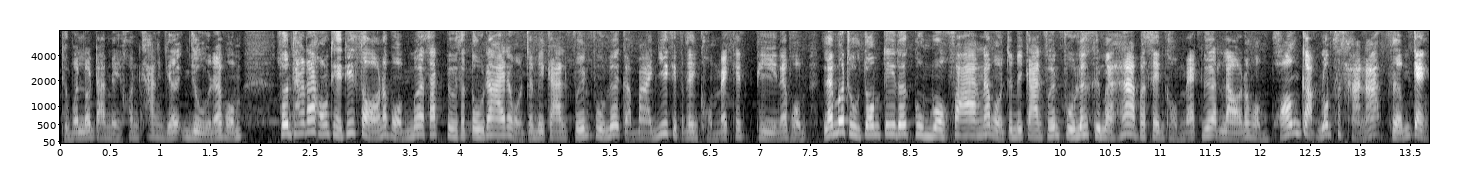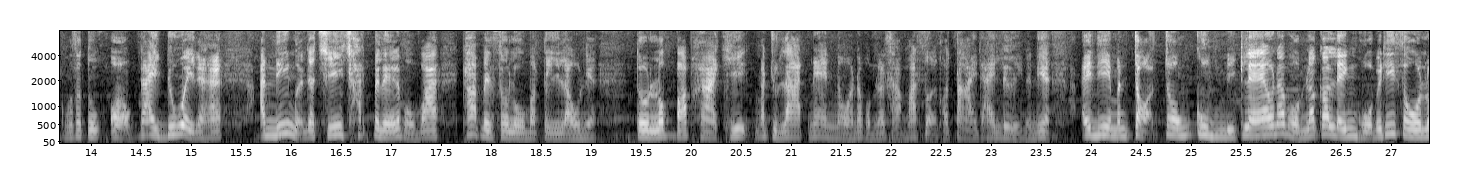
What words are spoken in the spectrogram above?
ถือว่าลดดาเมจค่อนข้างเยอะอยู่นะผมส่วนทางด้านของเทรดที่สองนะผมเมื่อซัดปิวศัตรูได้นะผมจะมีการฟื้นฟูเลือดกลับมา 20%ของแม็กเพีนะผมและเมื่อถูกโจมตีโดยกลุ่มบวกฟางนะผมจะมีการฟื้นฟูเลือดขึ้นมา 5%ของแม็กเลือดเรานะผมพร้อมกับลบสถานะเสริมแก่งของศัตรูออกได้ด้วยนะฮะอันนี้เหมือนจะชี้ชัดไปเลยนะผมว่าถ้าเป็นโซโลมาตีเราเนี่ย โดนลบบัฟฮาคิมัจจุราชแน่นอนนะผมแล้วสามารถสวนเขาตายได้เลยนะเนี่ยไอ้นี่มันเจาะจงกลุ่มอีกแล้วนะผมแล้วก็เล็งหัวไปที่โซโล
